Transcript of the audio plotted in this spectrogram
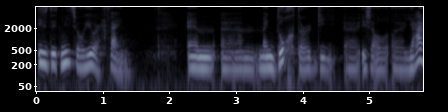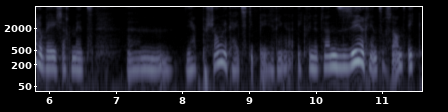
is dit niet zo heel erg fijn. En mijn dochter, die uh, is al uh, jaren bezig met ja, persoonlijkheidstyperingen. Ik vind het waanzinnig interessant. Ik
